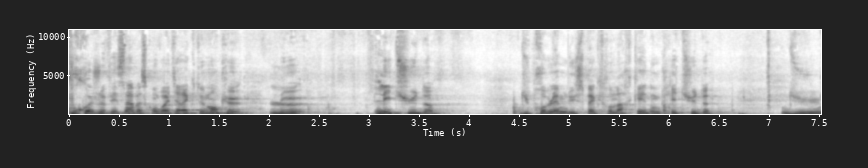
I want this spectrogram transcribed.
pourquoi je fais ça? Parce qu'on voit directement que l'étude du problème du spectre marqué, donc l'étude du,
